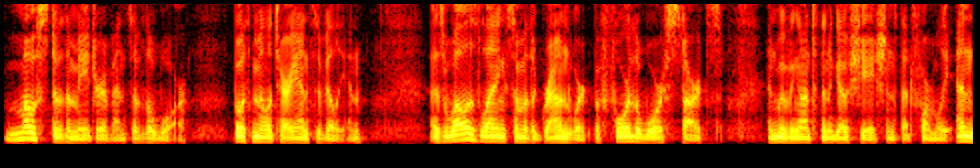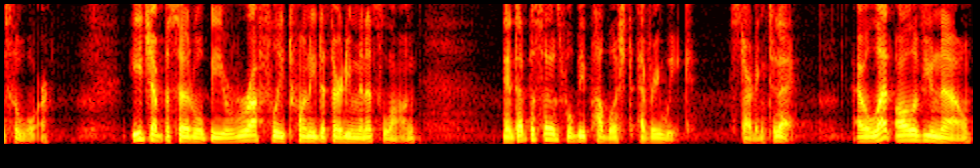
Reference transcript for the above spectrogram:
most of the major events of the war, both military and civilian, as well as laying some of the groundwork before the war starts and moving on to the negotiations that formally end the war. Each episode will be roughly 20 to 30 minutes long, and episodes will be published every week, starting today. I will let all of you know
